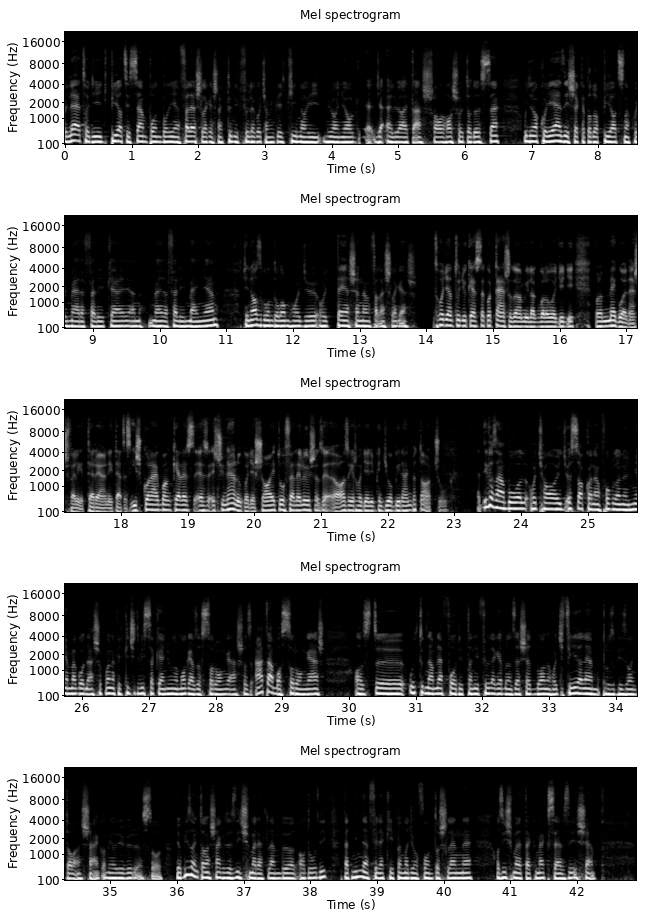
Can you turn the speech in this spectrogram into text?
hogy lehet, hogy így piaci szempontból ilyen feleslegesnek tűnik, főleg, hogyha egy kínai műanyag előállítással hasonlítod össze, ugyanakkor jelzéseket ad a piacnak, hogy merre felé kelljen, merre felé menjen. Úgyhogy én azt gondolom, hogy, hogy teljesen nem felesleges. Hogyan tudjuk ezt akkor társadalmilag valahogy úgy, valami megoldás felé terelni? Tehát az iskolákban kell ezt, ezt, ezt csinálnunk, vagy a sajtó felelős azért, hogy egyébként jobb irányba tartsunk? Hát igazából, hogyha hogy össze akarnám foglalni, hogy milyen megoldások vannak, egy kicsit vissza kell nyúlnom magához a szorongáshoz. Általában a szorongás azt ö, úgy tudnám lefordítani, főleg ebben az esetben, hogy félelem plusz bizonytalanság, ami a jövőről szól. Ugye a bizonytalanság az, az ismeretlenből adódik, tehát mindenféleképpen nagyon fontos lenne az ismeretek megszerzése.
